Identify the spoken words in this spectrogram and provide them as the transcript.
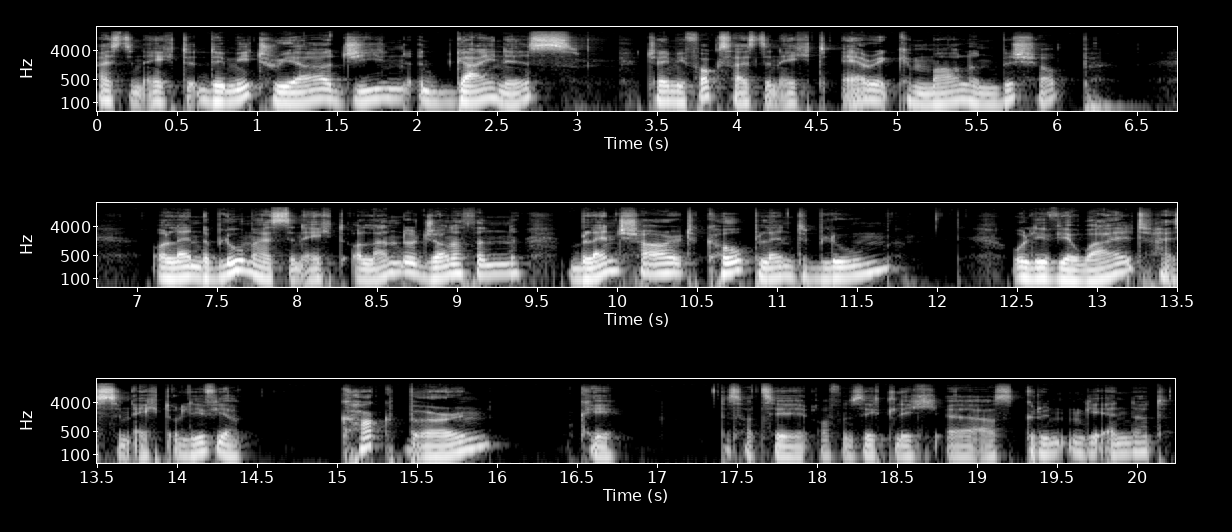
heißt in echt Demetria Jean Guinness. Jamie Foxx heißt in echt Eric Marlon Bishop. Orlando Bloom heißt in echt Orlando Jonathan Blanchard Copeland Bloom. Olivia Wilde heißt in echt Olivia Cockburn. Okay, das hat sie offensichtlich äh, aus Gründen geändert.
